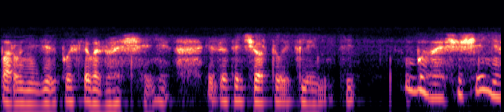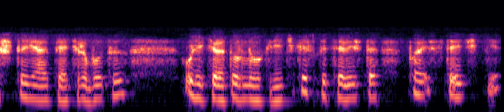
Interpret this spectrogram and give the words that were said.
пару недель после возвращения из этой чертовой клиники. Было ощущение, что я опять работаю у литературного критика, специалиста по эстетике.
